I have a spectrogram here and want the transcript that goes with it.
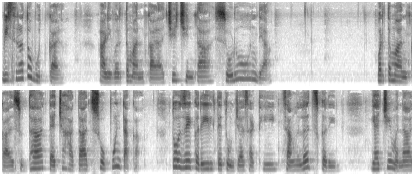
विसरतो भूतकाळ आणि वर्तमान काळाची चिंता सोडून द्या. वर्तमान काळ सुद्धा त्याच्या हातात सोपून टाका. तो जे करील ते तुमच्यासाठी चांगलंच करील. ह्याची मनात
